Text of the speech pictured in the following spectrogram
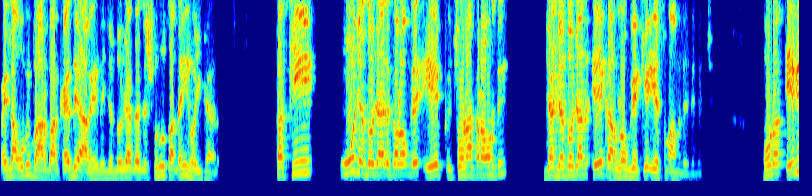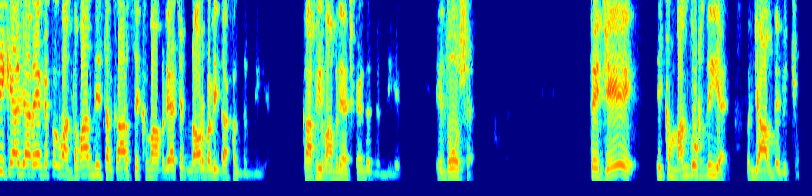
ਪਹਿਲਾਂ ਉਹ ਵੀ ਬਾਰ-ਬਾਰ ਕਹਿੰਦੇ ਆ ਰਹੇ ਨੇ, ਜਦੋਜਹਿਦ ਅਜੇ ਸ਼ੁਰੂ ਤਾਂ ਨਹੀਂ ਹੋਈ ਖੈਰ, ਤਾਂ ਕੀ ਉਹ ਜਦੋਜਹਿਦ ਕਰੋਗੇ ਇਹ ਚੋਣਾਂ ਕਰਾਉਣ ਦੀ? ਜਾਂ ਜਦੋਜਹਿਦ ਇਹ ਕਰ ਲਓਗੇ ਕਿ ਇਸ ਮਾਮਲੇ ਦੇ ਵਿੱਚ? ਹੁਣ ਇਹ ਵੀ ਕਿਹਾ ਜਾ ਰਿਹਾ ਕਿ ਭਗਵੰਤ ਮਾਨ ਦੀ ਸਰਕਾਰ ਸਿੱਖ ਮਾਮਲਿਆਂ 'ਚ ਨਾਰਮਲੀ ਦਖਲ ਦਿੰਦੀ ਹੈ। ਕਾਫੀ ਮਾਮਲਿਆਂ 'ਚ ਕਹਿੰਦੇ ਦਿੰਦੀ ਹੈ ਇਹ ਦੋਸ਼ ਹੈ। ਤੇ ਜੇ ਇੱਕ ਮੰਗ ਉੱਠਦੀ ਹੈ ਪੰਜਾਬ ਦੇ ਵਿੱਚੋਂ,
